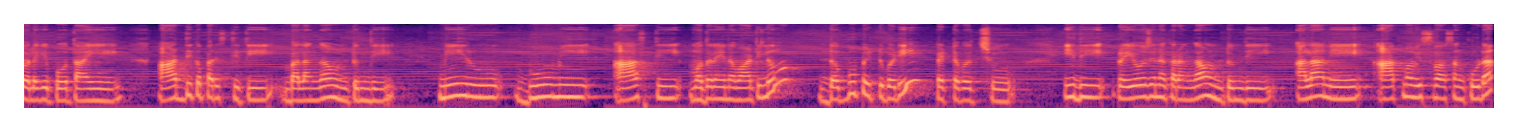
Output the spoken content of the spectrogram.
తొలగిపోతాయి. ఆర్థిక పరిస్థితి బలంగా ఉంటుంది. మీరు భూమి ఆస్తి మొదలైన వాటిలో డబ్బు పెట్టుబడి పెట్టవచ్చు. ఇది ప్రయోజనకరంగా ఉంటుంది. అలానే ఆత్మవిశ్వాసం కూడా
